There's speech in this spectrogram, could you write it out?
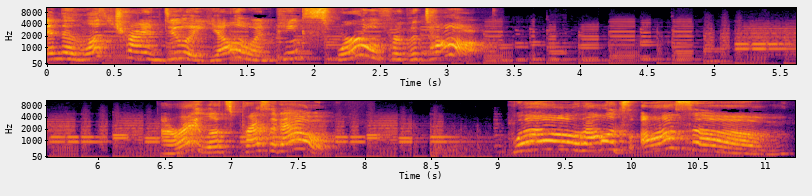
And then let's try and do a yellow and pink swirl for the top. All right, let's press it out. Whoa, that looks awesome.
